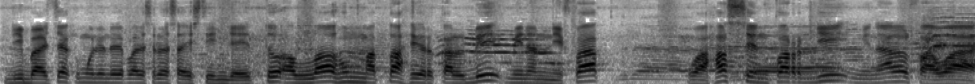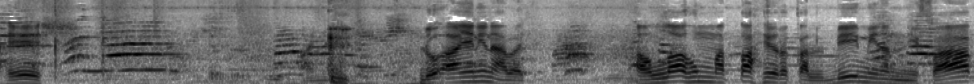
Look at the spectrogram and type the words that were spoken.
dibaca kemudian daripada selesai istinja itu Allahumma tahhir kalbi minan nifaq wa hassin farji minal fawahish doanya ini nah baca Allahumma tahhir kalbi minan nifaq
